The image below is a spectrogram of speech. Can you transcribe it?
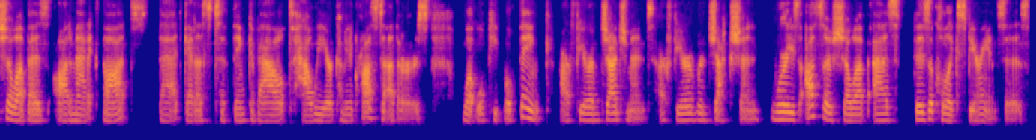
show up as automatic thoughts that get us to think about how we are coming across to others. What will people think? Our fear of judgment, our fear of rejection. Worries also show up as physical experiences.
